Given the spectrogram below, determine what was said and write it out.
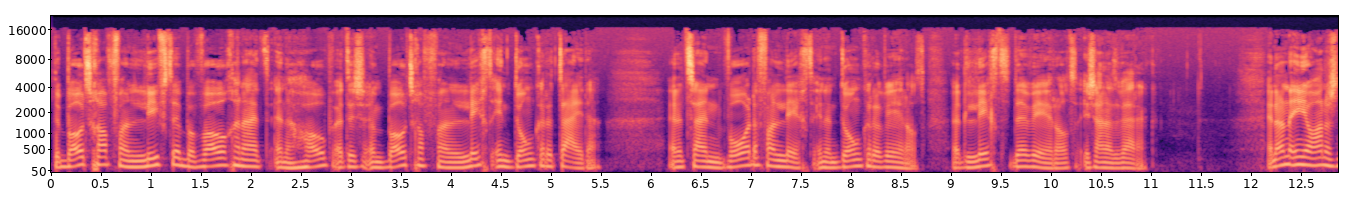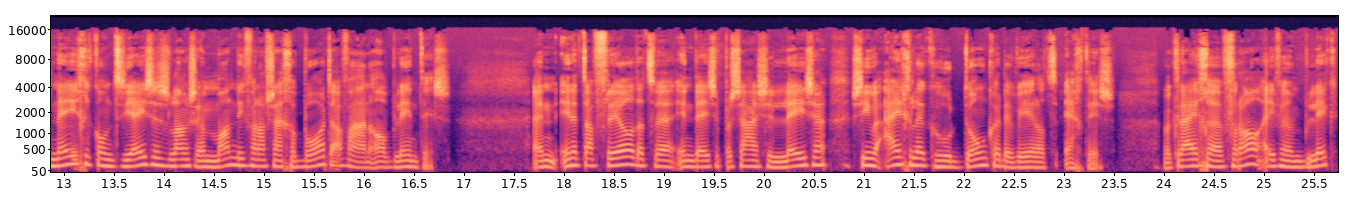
De boodschap van liefde, bewogenheid en hoop, het is een boodschap van licht in donkere tijden. En het zijn woorden van licht in een donkere wereld. Het licht der wereld is aan het werk. En dan in Johannes 9 komt Jezus langs een man die vanaf zijn geboorte af aan al blind is. En in het tafereel dat we in deze passage lezen, zien we eigenlijk hoe donker de wereld echt is. We krijgen vooral even een blik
